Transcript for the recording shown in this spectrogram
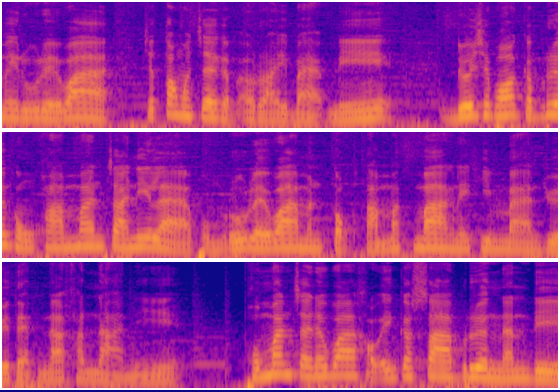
ไม่รู้เลยว่าจะต้องมาเจอกับอะไรแบบนี้ โดยเฉพาะกับเรื่องของความมั่นใจนี่แหละ ผมรู้เลยว่ามันตกต่ำมากๆในทีมแมนยูเต็ดณขณะนี้ ผมมั่นใจนะว่าเขาเองก็ทราบเรื่องนั้นดี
